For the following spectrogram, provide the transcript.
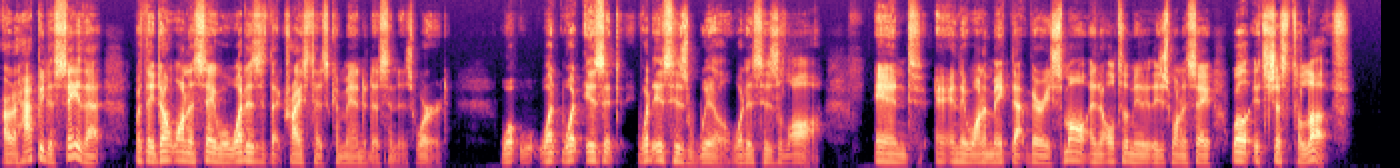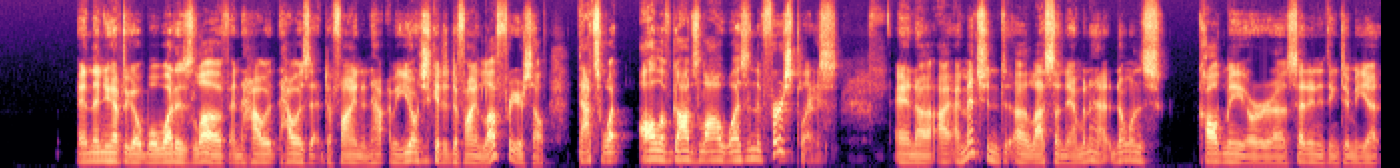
are happy to say that, but they don't want to say, well, what is it that Christ has commanded us in His Word? What what what is it? What is His will? What is His law? And and they want to make that very small, and ultimately they just want to say, well, it's just to love. And then you have to go, well, what is love, and how how is that defined? And how I mean, you don't just get to define love for yourself. That's what all of God's law was in the first place. And uh, I, I mentioned uh, last Sunday, I'm gonna have, no one's called me or uh, said anything to me yet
